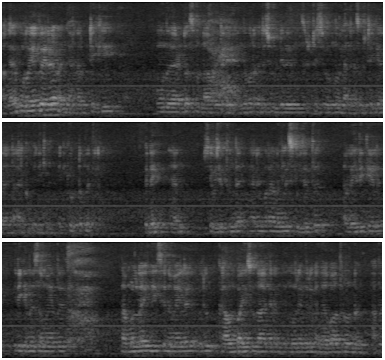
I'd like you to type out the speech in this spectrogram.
അങ്ങനെ കുറേ പേരാണ്. ഞാൻ ഒറ്റയ്ക്ക് മൂന്ന് ക്യാരക്ടേഴ്സ് ഉണ്ടാവട്ടെ എന്ന് പറഞ്ഞിട്ട് ചുണ്ടിതൊന്നും സൃഷ്ടിച്ചതൊന്നുമില്ല. അങ്ങനെ സൃഷ്ടിക്കാനായിട്ട് ആർക്കും എനിക്ക് എനിക്ക് ഒട്ടും പറ്റില്ല. പിന്നെ ഞാൻ ശിവജിത്തിന്റെ കാര്യം പറയുകയാണെങ്കിൽ ശിവജിത്ത് അമേരിക്കയിൽ ഇരിക്കുന്ന സമയത്ത് നമ്മളുടെ ഈ സിനിമയിൽ ഒരു കാമ്പായി സുധാകരൻ എന്ന് പറയുന്ന ഒരു കഥാപാത്രമുണ്ട്. അത്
